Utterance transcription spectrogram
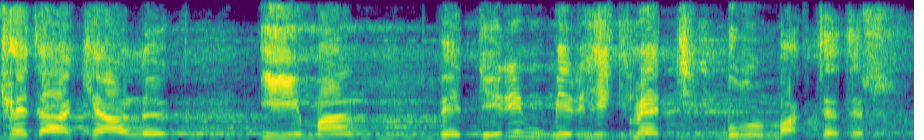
fedakarlık, iman ve derin bir hikmet bulunmaktadır.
